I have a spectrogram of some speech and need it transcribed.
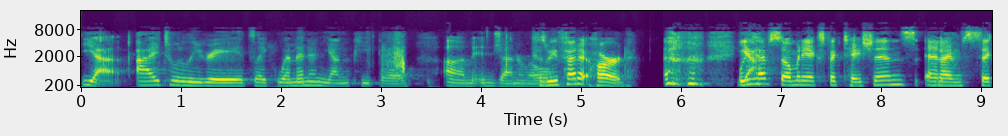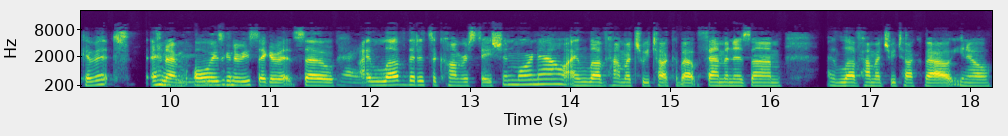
Yeah, I totally agree. It's like women and young people um in general. Because we've had it hard. We yeah. have so many expectations and I'm sick of it and I'm Mhm. always going to be sick of it. So Right. I love that it's a conversation more now. I love how much we talk about feminism. I love how much we talk about, you know,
